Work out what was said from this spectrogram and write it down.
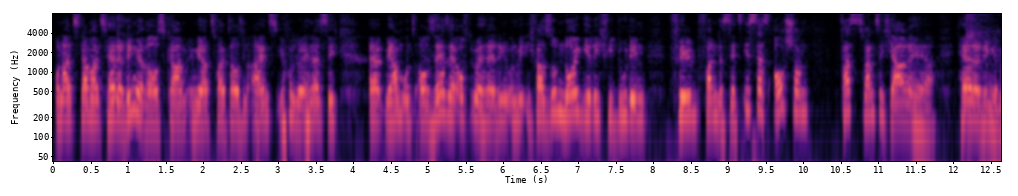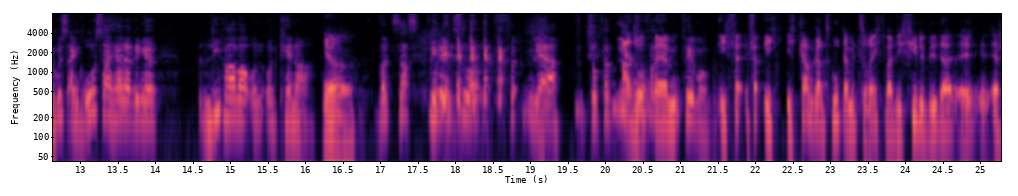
Und als damals Herr der Ringe rauskam im Jahr 2001, Jochen, du erinnerst dich, äh, wir haben uns auch sehr, sehr oft über Herr der Ringe und ich war so neugierig, wie du den Film fandest. Jetzt ist das auch schon fast 20 Jahre her. Herr der Ringe. Du bist ein großer Herr der Ringe Liebhaber und, und Kenner. Ja. Was sagst du denn zur, ja, zur, Ver Also, zur ähm, Verfilmung? Ich, ver- ver- ich, ich kam ganz gut damit zurecht, weil sich viele Bilder äh,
